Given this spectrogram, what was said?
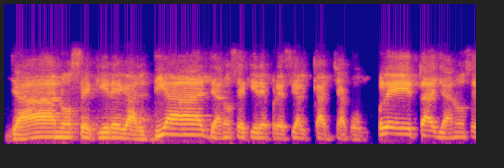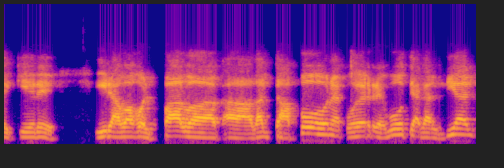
Ya no se quiere galdear, ya no se quiere preciar cancha completa, ya no se quiere ir abajo el palo a, dar tapón, a coger rebote, a galdear.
